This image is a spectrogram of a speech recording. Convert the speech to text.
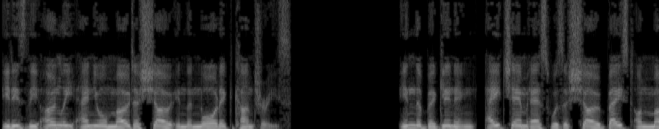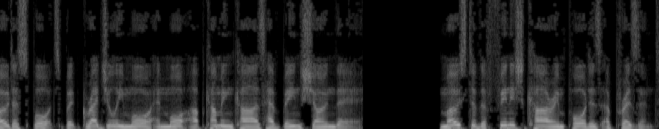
It is the only annual motor show in the Nordic countries. In the beginning, HMS was a show based on motor sports but gradually more and more upcoming cars have been shown there. Most of the Finnish car importers are present.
